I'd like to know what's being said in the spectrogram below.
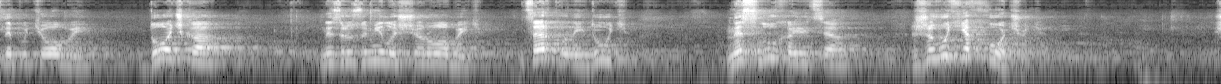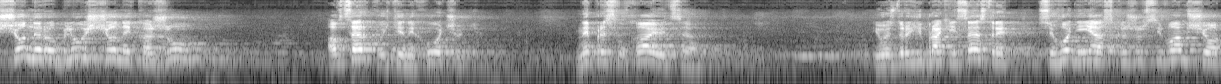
непутьовий, дочка незрозуміло, що робить, в церкву не йдуть, не слухаються, живуть як хочуть. Що не роблю, що не кажу, а в церкву йти не хочуть, не прислухаються. І ось, дорогі браті і сестри, сьогодні я скажу всім вам, що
